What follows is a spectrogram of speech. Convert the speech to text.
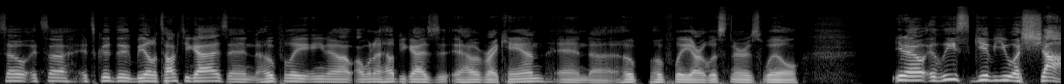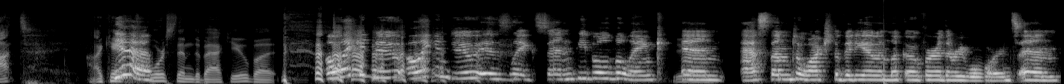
So it's uh it's good to be able to talk to you guys and hopefully, you know, I, I want to help you guys however I can and uh hope hopefully our listeners will you know, at least give you a shot. I can't Yeah. force them to back you, but All I can do, all I can do is like send people the link Yeah. and ask them to watch the video and look over the rewards. And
